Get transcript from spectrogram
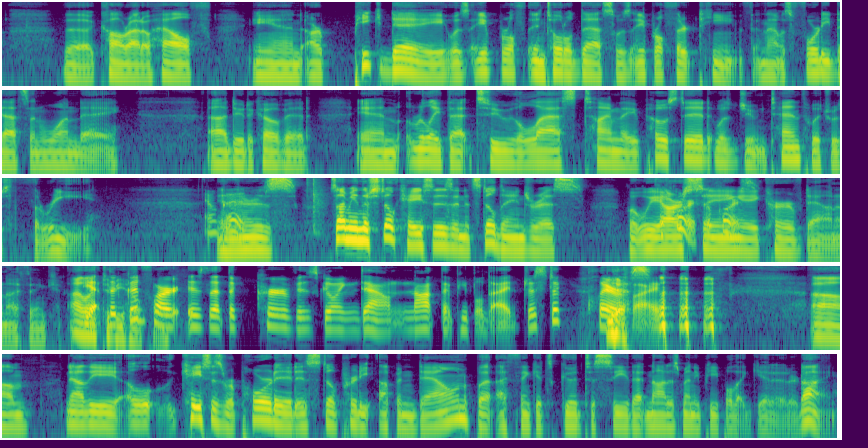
the Colorado Health, and our peak day was April in total deaths was April 13th, and that was 40 deaths in one day uh, due to COVID. And relate that to the last time they posted was June 10th, which was three. oh, And good. there's so I mean there's still cases and it's still dangerous, but we Of are course, seeing a curve down, and I think I like yeah, to the be good hopeful. part is that the curve is going down, not that people died. Just to clarify. Yes. Um, now the uh, cases reported is still pretty up and down, but I think it's good to see that not as many people that get it are dying.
